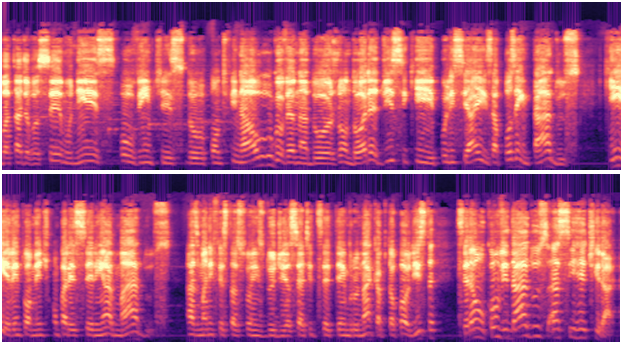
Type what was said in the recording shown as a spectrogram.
Boa tarde a você, Muniz, ouvintes do Ponto Final. O governador João Dória disse que policiais aposentados que eventualmente comparecerem armados às manifestações do dia 7 de setembro na capital paulista serão convidados a se retirar.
